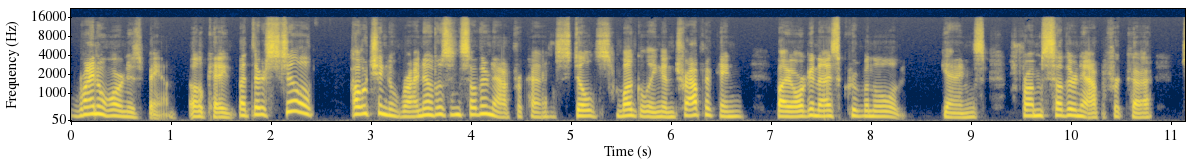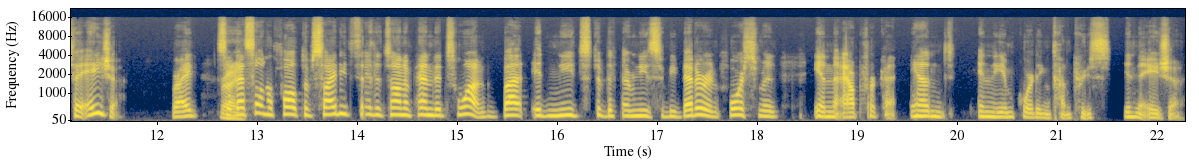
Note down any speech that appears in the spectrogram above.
rhino horn is banned. Okay. But there's still poaching of rhinos in southern Africa, still smuggling and trafficking by organized criminal gangs from southern Africa to Asia. Right. So right. that's not a fault of CITES it's on Appendix One, but it needs to be, there needs to be better enforcement in Africa and in the importing countries in Asia.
